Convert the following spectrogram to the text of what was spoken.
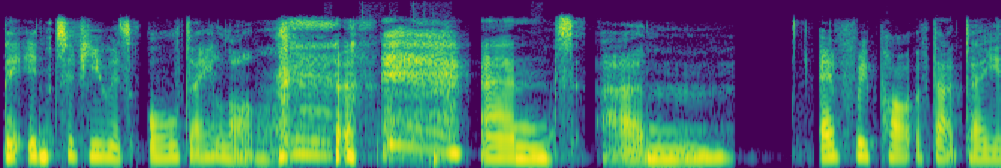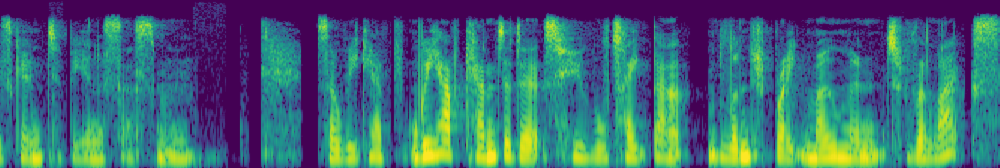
the interview is all day long. and um, every part of that day is going to be an assessment. So we have we have candidates who will take that lunch break moment to relax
